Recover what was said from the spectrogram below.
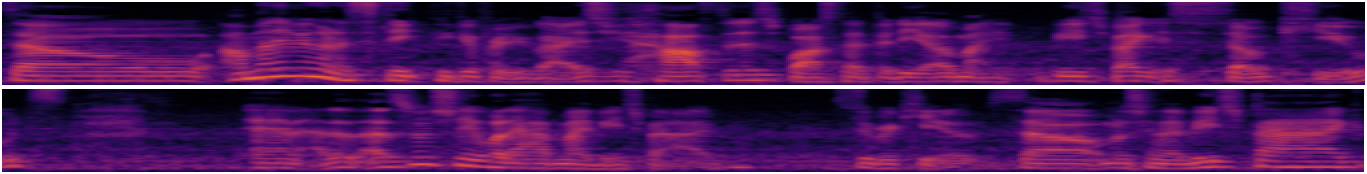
So I'm not even going to sneak peek it for you guys. You have to just watch that video. My beach bag is so cute. And I just want to show you what I have in my beach bag. Super cute. So I'm going to show you my beach bag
